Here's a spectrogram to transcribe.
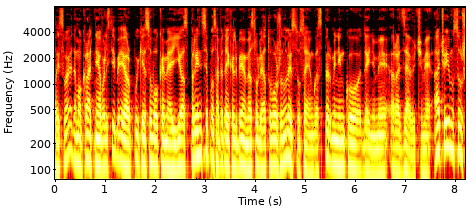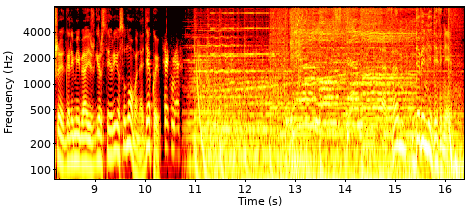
laisvoje demokratinėje valstybėje ir puikiai suvokiame jos principus. Apie tai kalbėjome su Lietuvo žurnalistų sąjungos pirmininku Dainiumi Radzevičiumi. Ačiū Jums už galimybę išgirsti ir Jūsų nuomonę. Dėkui. Sėkmės. FM 99.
